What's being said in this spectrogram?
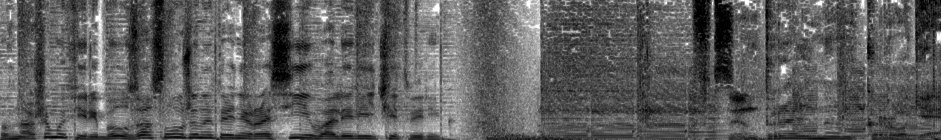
В нашем эфире был заслуженный тренер России Валерий Четверик. В центральном круге.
